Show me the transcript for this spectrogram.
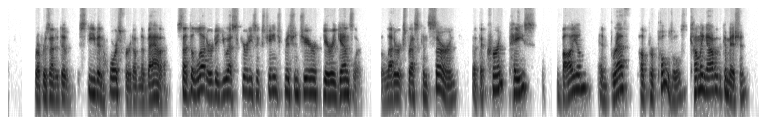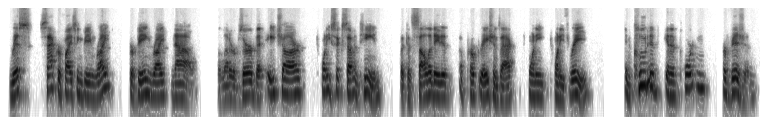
Representative Steven Horsford of Nevada sent a letter to U.S. Securities and Exchange Commission Chair Gary Gensler. The letter expressed concern that the current pace, volume, and breadth of proposals coming out of the Commission risks sacrificing being right for being right now. The letter observed that H.R. 2617 the Consolidated Appropriations Act 2023 included an important provision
